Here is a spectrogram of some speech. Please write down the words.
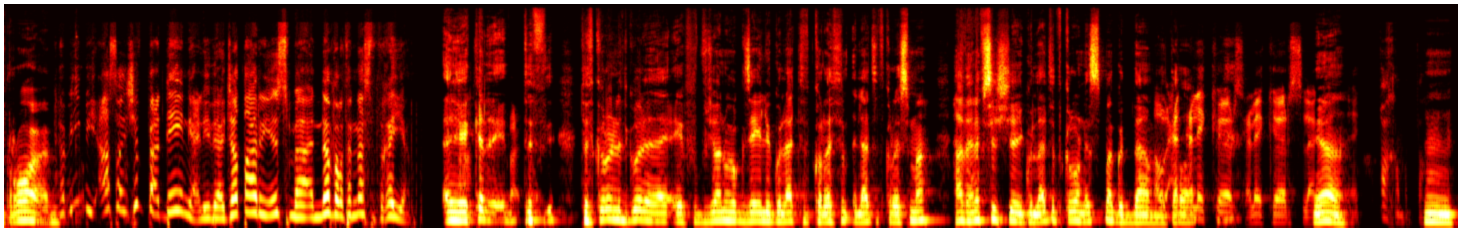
رعب. حبيبي أصلا شوف بعدين يعني إذا جاء طاري اسمه نظرة الناس تتغير. إيه، تذكرون اللي تقول إيه، في John Wick زي اللي يقول لا تذكر اسم لا تذكر اسمه؟ هذا نفس الشيء يقول لا تذكرون اسمه أو قدامنا عاد ترى. عليه curse عليه curse yeah. فخم فخم.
